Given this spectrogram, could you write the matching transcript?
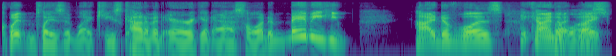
Quentin plays him like he's kind of an arrogant asshole, and maybe he kind of was. He kind of was. like,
